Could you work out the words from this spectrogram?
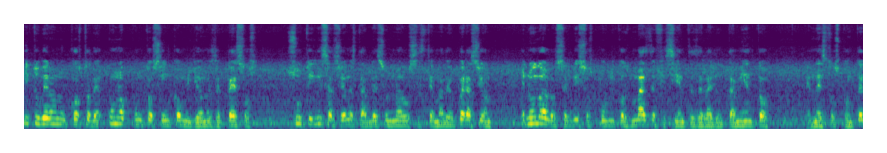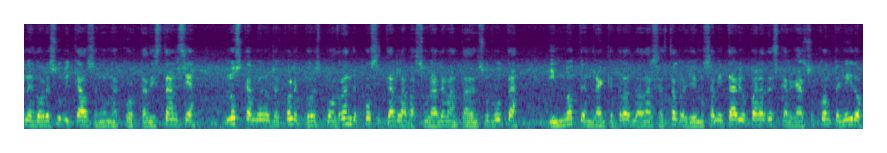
y tuvieron un costo de 1.5 millones de pesos. Su utilización establece un nuevo sistema de operación en uno de los servicios públicos más deficientes del ayuntamiento. En estos contenedores ubicados en una corta distancia, los camiones recolectores podrán depositar la basura levantada en su ruta y no tendrán que trasladarse hasta el relleno sanitario para descargar su contenido,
